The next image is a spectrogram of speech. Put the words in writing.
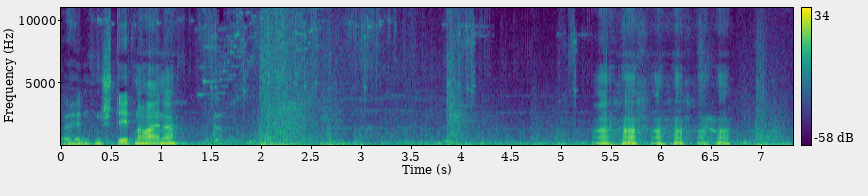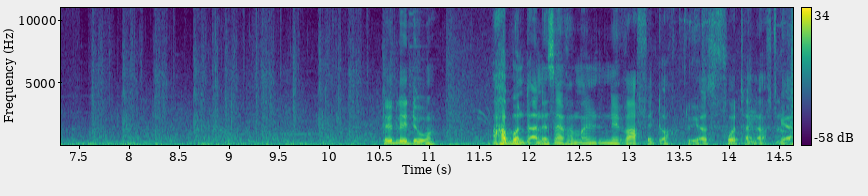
Da hinten steht noch einer. Aha, aha, aha. du. Ab und an ist einfach mal eine Waffe doch durchaus vorteilhaft, gell?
